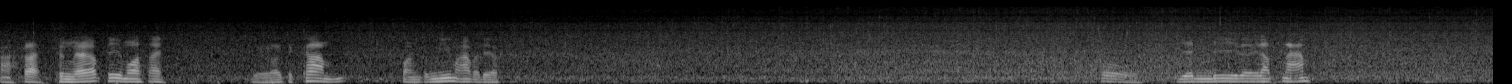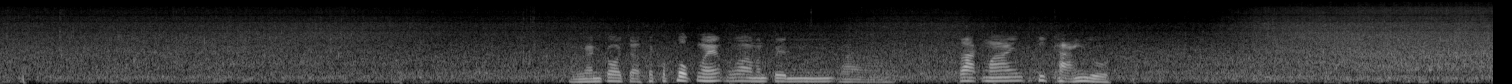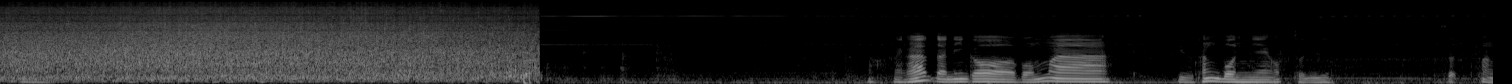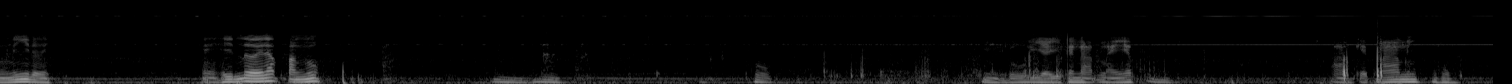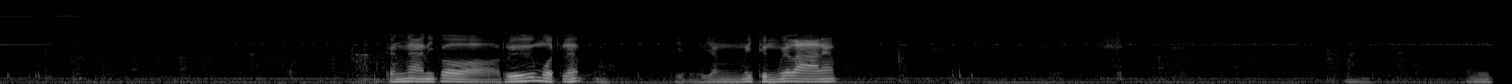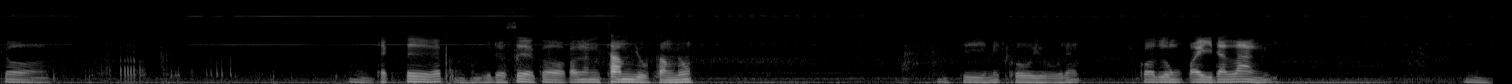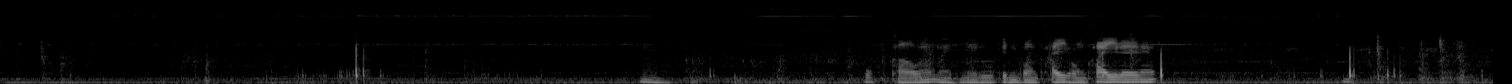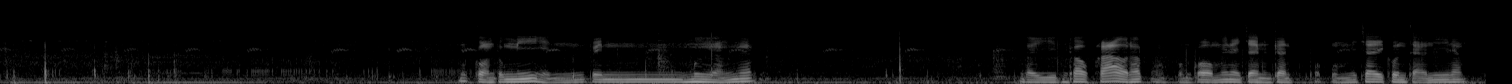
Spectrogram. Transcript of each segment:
อะก็ถึงแล้วครับที่มอไซค์เดี๋ยวเราจะข้ามฝั่งตรงนี้มาประเดี๋ยวโอ้เย็นดีเลยรับน้ำงั้นก็จะสกปรกหน่อยเพราะว่ามันเป็นรากไม้ที่ขังอยู่ นะครับ ตอนนี้ก็ผมมาอยู่ข้างบนเนี่ยครับสุดนี้สุดฝั่งนี้เลย เห็นเลยนะฝั่งนู้นโอ้นี่รูใหญ่ขนาดไหนครับ อ่างเก็บน้ำนี่โอ้โหข้างหน้านี่ก็รื้อหมดแล้ว เดี๋ยวยังไม่ถึงเวลานะครับ อั นี้ก็แท็กเตอร์ครับบูลโดเซอร์ก็กำลังทำอยู่ฝั่งนู้นที่ไมคโครอยู่แล้ว ก็ลงไปด้านล่างอีกภูเขานะไม่ไม่รู้เป็นของใครของใครเลยนะครับ เมื่อก่อนตรงนี้เห็นเป็นเมืองนะครับได้ยินคร่าวๆนะครับ ผมก็ไม่แน่ใจเหมือนกัน เพราะผมไม่ใช่คนแถวนี้นะครับ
